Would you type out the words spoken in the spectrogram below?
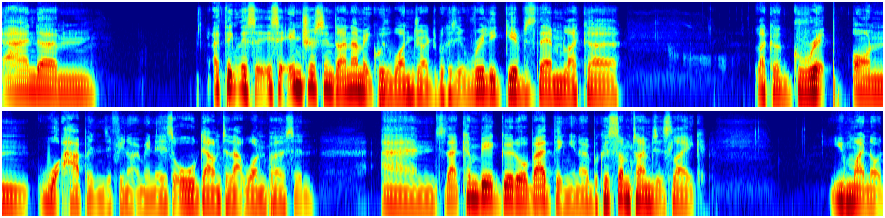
and um, I think this it's an interesting dynamic with one judge because it really gives them like a like a grip on what happens if you know what I mean. It's all down to that one person. And that can be a good or bad thing, you know, because sometimes it's like you might not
